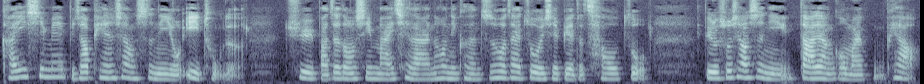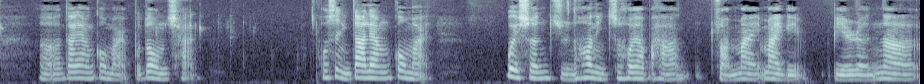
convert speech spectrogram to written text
卡伊西妹比较偏向是你有意图的去把这东西买起来，然后你可能之后再做一些别的操作，比如说像是你大量购买股票，呃，大量购买不动产，或是你大量购买卫生纸，然后你之后要把它转卖卖给别人，那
